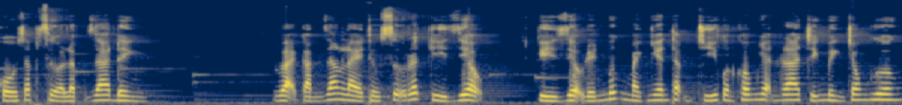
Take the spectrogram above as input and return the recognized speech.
cô sắp sửa lập gia đình. Loại cảm giác này thực sự rất kỳ diệu, kỳ diệu đến mức mạch nhiên thậm chí còn không nhận ra chính mình trong gương.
